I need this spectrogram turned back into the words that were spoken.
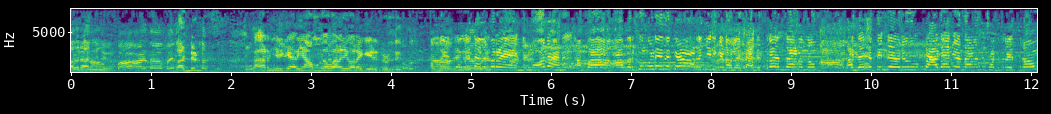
ആദരാഞ്ജലികൾ. കണ്ടിട്ടുണ്ട്. എനിക്കറിയാം അമ്മ പറഞ്ഞ് കുറെ കേട്ടിട്ടുണ്ട്. അമ്മ തലമുറ എന്റെ മോനാണ്. അപ്പൊ അവർക്കും കൂടെ ഇതൊക്കെ അറിഞ്ഞിരിക്കണമല്ലോ ചരിത്രം എന്താണെന്നും അദ്ദേഹത്തിന്റെ ഒരു പ്രാധാന്യം എന്താണെന്നും ചരിത്രം ഇത്രയും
